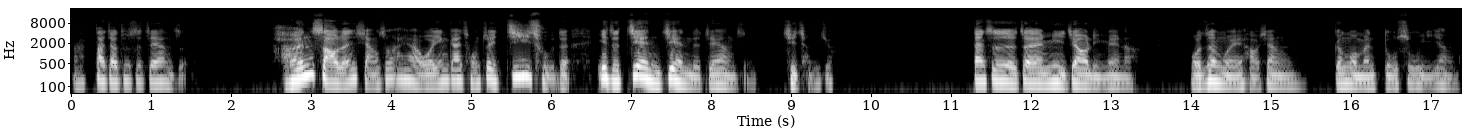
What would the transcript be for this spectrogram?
啊，大家都是这样子。很少人想说：“哎呀，我应该从最基础的，一直渐渐的这样子去成就。”但是在密教里面呢，我认为好像跟我们读书一样的，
